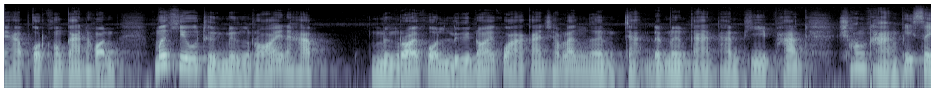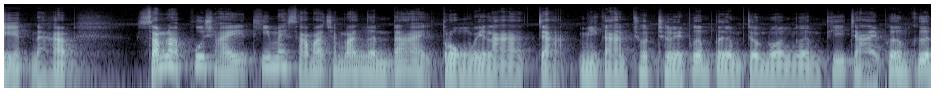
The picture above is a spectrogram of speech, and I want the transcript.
นะครับ กฎของการถอนเมื่อคิวถึง 100 นะครับ 100 คนหรือน้อยกว่าการชำระเงินจะดำเนินการทันทีผ่านช่องทางพิเศษนะครับสำหรับผู้ใช้ที่ไม่สามารถชำระเงินได้ตรงเวลาจะมีการชดเชยเพิ่มเติมจำนวนเงินที่จ่ายเพิ่มขึ้น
